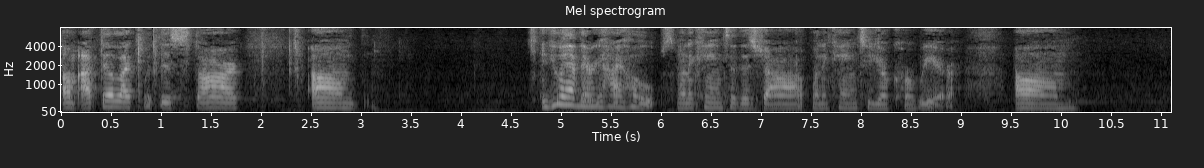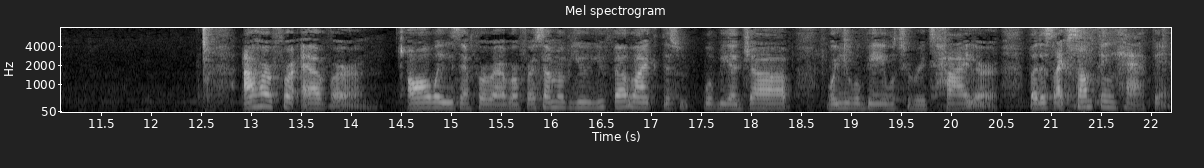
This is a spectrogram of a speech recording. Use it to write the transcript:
Um, I feel like with this star, um, you had very high hopes when it came to this job, when it came to your career. Um, I heard forever, always and forever. For some of you, you felt like this would be a job where you will be able to retire, but it's like something happened.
